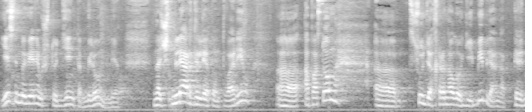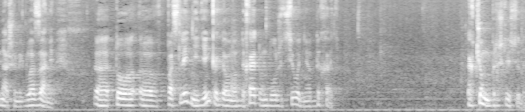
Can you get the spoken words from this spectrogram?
Если мы верим, что день там миллион лет, значит, миллиарды лет он творил, а потом, судя хронологии Библии, она перед нашими глазами, то в последний день, когда он отдыхает, он должен сегодня отдыхать. А к чему мы пришли сюда?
